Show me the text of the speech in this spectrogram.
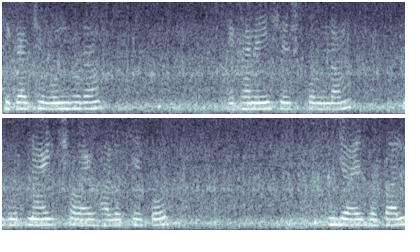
ঠিক আছে বন্ধুরা, এখানেই শেষ করলাম। গুড নাইট সবাই ভালো থেকো। জয় গোপাল।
